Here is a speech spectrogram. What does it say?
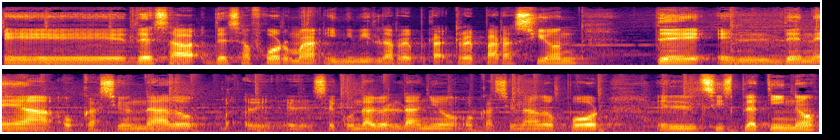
eh, de, esa, de esa forma inhibir la reparación del DNA ocasionado, eh, secundario al daño ocasionado por el cisplatino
